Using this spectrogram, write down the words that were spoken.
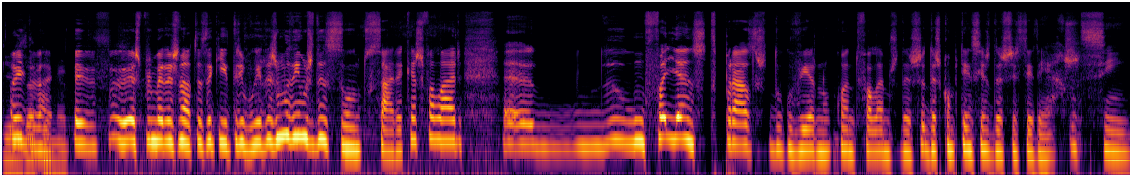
Muito bem. Eh, as primeiras notas aqui atribuídas. Mudemos de assunto, Sara. Queres falar uh, de um falhanço de prazos do governo quando falamos das, das competências das CCDRs? Sim,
